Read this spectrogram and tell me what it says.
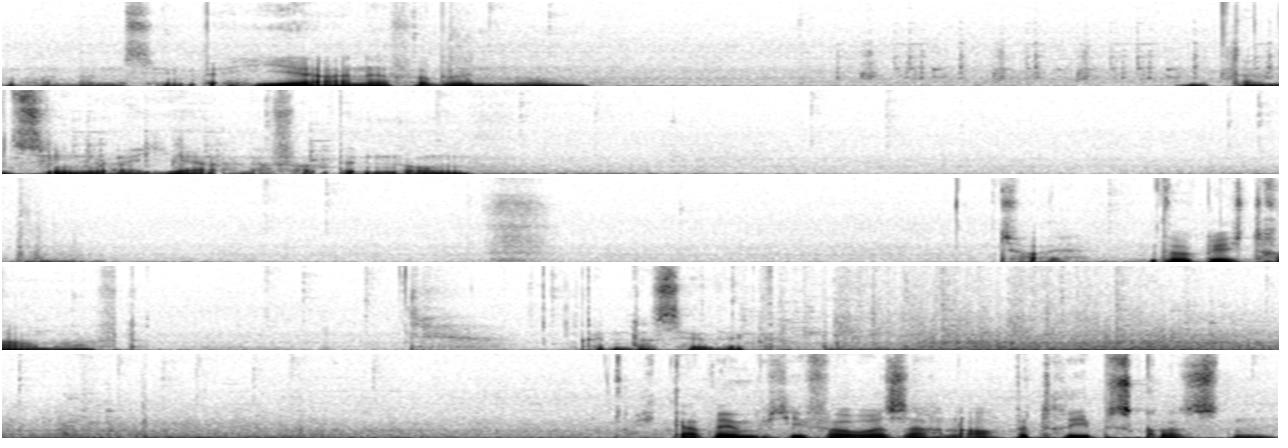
Und dann ziehen wir hier eine Verbindung. Und dann ziehen wir hier eine Verbindung. Toll. Wirklich traumhaft. Können das hier weg. Ich glaube nämlich, die verursachen auch Betriebskosten.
